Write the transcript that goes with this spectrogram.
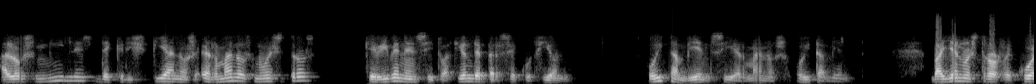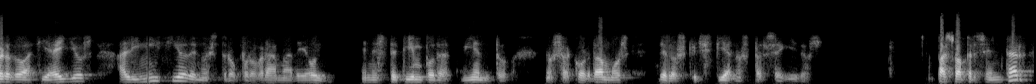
a los miles de cristianos, hermanos nuestros, que viven en situación de persecución. Hoy también, sí, hermanos, hoy también. Vaya nuestro recuerdo hacia ellos al inicio de nuestro programa de hoy. En este tiempo de Adviento nos acordamos de los cristianos perseguidos. Paso a presentar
